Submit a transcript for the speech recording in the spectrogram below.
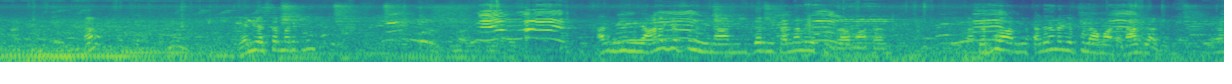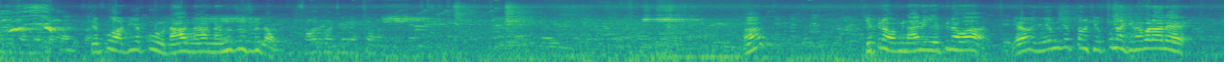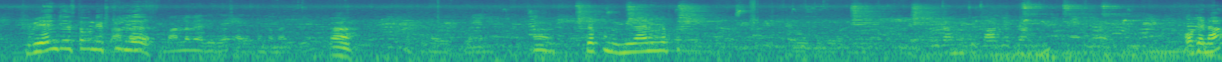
ఏం చేస్తారు మరి ఇప్పుడు? అది మీ మీ నాన్నకి చెప్పు మీ నా మీ ఇద్దరు మీ తల్లిదండ్రులు చెప్పుడు ఆ మాట. చెప్పు ఆ మీ తల్లిదండ్రులు చెప్పు ఆ మాట నాకు కాదు. చెప్పు అటు చెప్పు నా నా నన్ను చూసుడు కాదు? చెప్పినావా? మీ నాయన చెప్పినావా? ఏం ఏం చెప్తాను చెప్పు నాకు వినబడాలి. నువ్వేం చేస్తావు నెక్స్ట్ మీద కూడా చదువుకుంటామని చెప్పు. నువ్వు మీ ఓకేనా?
